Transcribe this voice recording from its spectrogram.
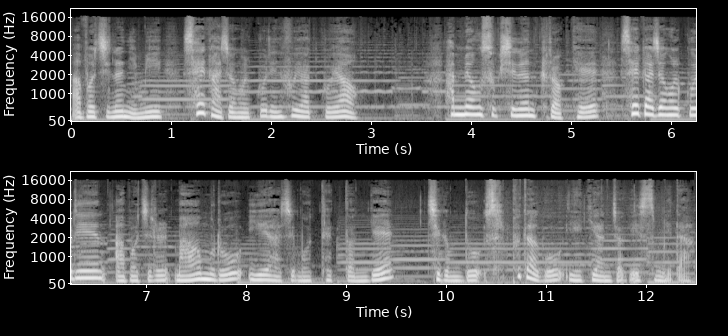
아버지는 이미 새 가정을 꾸린 후였고요. 한명숙 씨는 그렇게 새 가정을 꾸린 아버지를 마음으로 이해하지 못했던 게 지금도 슬프다고 얘기한 적이 있습니다.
